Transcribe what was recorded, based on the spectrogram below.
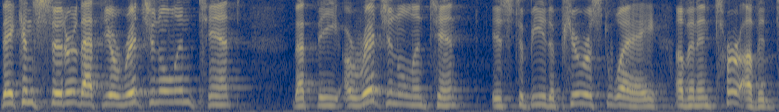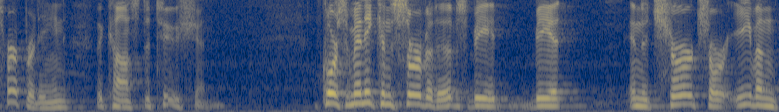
They consider that the original intent, that the original intent is to be the purest way of, an inter- of interpreting the Constitution. Of course, many conservatives, be it, be it in the church or even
